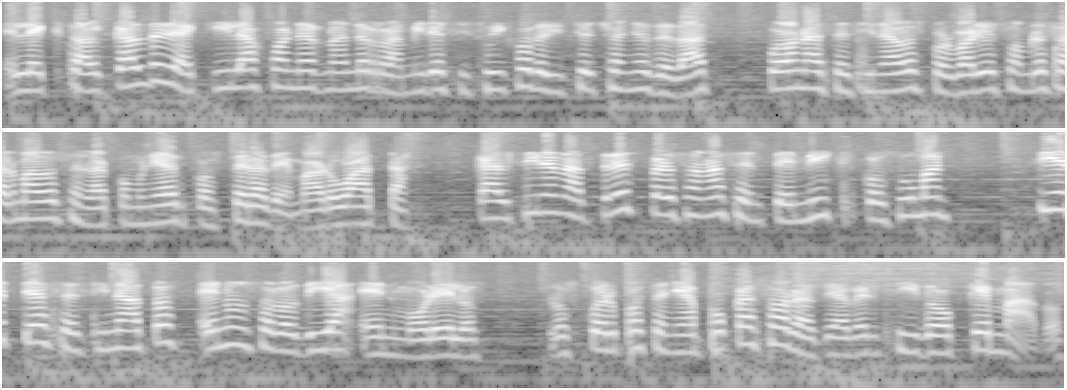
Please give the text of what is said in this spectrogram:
El exalcalde de Aquila, Juan Hernández Ramírez, y su hijo de 18 años de edad fueron asesinados por varios hombres armados en la comunidad costera de Maruata. Calcinan a tres personas en Temixco, suman siete asesinatos en un solo día en Morelos. Los cuerpos tenían pocas horas de haber sido quemados.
